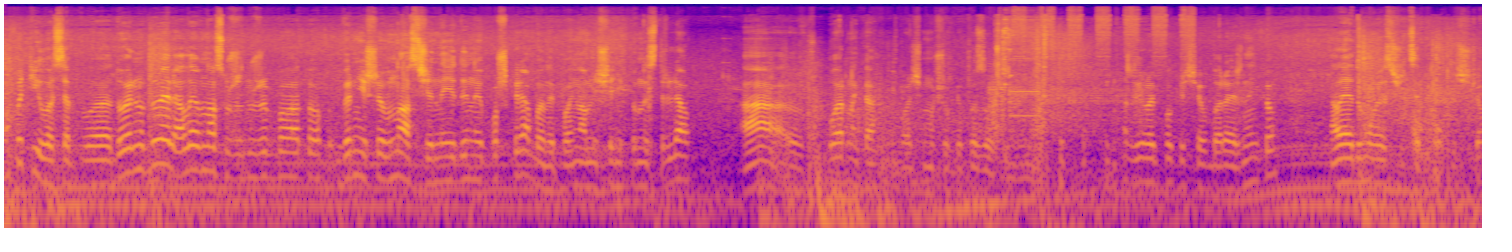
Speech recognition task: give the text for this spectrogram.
Ну, хотілося б е, дуельну дуель, але в нас вже дуже багато. Верніше, в нас ще не єдиної пошкрябини, по нам ще ніхто не стріляв. А е, в суперника бачимо, що КП немає. Наш герой поки що обережненько. Але я думаю, що це поки що.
